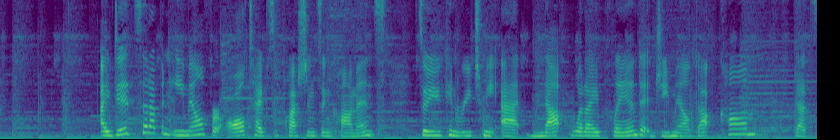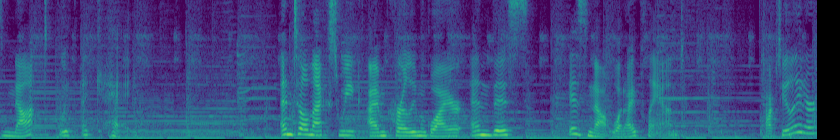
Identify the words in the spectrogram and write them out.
I did set up an email for all types of questions and comments, so you can reach me at notwhatiplanned at gmail.com. That's not with a K. Until next week, I'm Carly McGuire, and this is Not What I Planned. Talk to you later.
